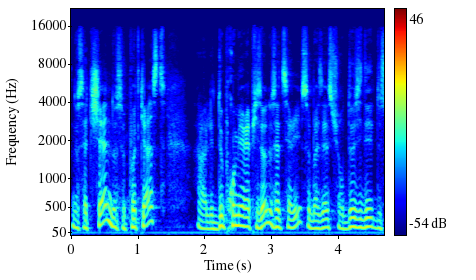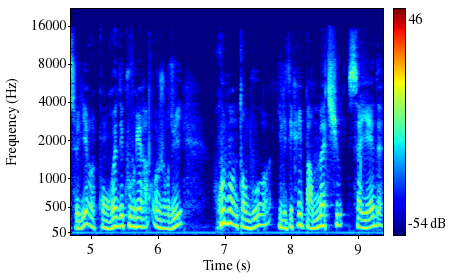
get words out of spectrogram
de, cette chaîne, de ce podcast. Euh, les deux premiers épisodes de cette série se basaient sur deux idées de ce livre qu'on redécouvrira aujourd'hui. Roulement de tambour, il est écrit par Matthew Sayed.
